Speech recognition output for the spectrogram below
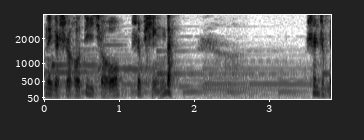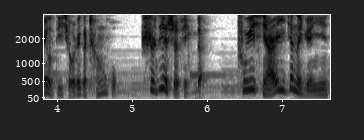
那个时候地球是平的，甚至没有地球这个称呼，世界是平的。出于显而易见的原因，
